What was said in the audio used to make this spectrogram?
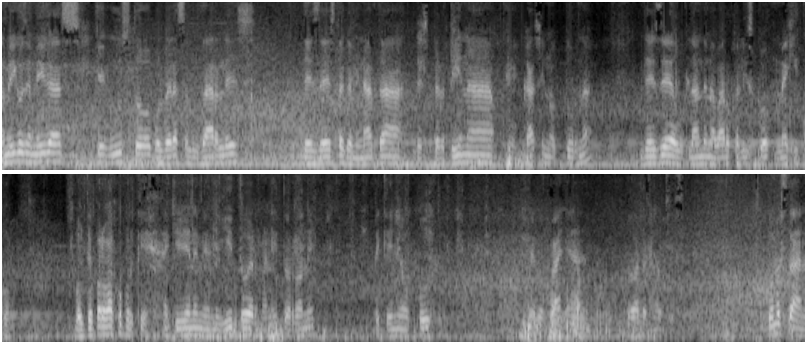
Amigos y amigas, qué gusto volver a saludarles desde esta caminata vespertina o casi nocturna desde Autlán de Navarro, Jalisco, México. Volteo para abajo porque aquí viene mi amiguito, hermanito Ronnie, pequeño Pug, me acompaña todas las noches. ¿Cómo están?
